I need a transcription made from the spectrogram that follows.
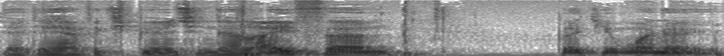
that they have experienced in their life. Um, but you want to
